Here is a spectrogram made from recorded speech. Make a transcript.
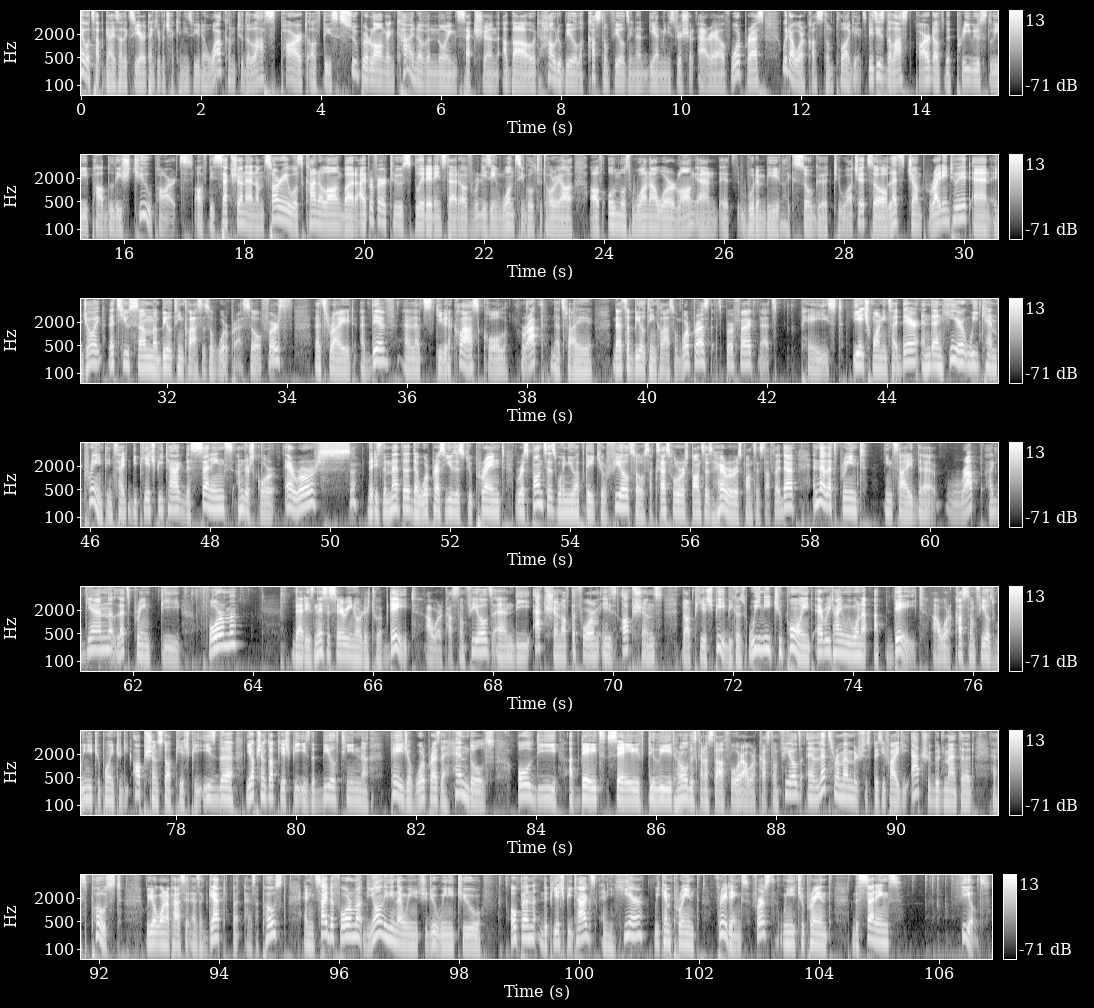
Hey, what's up guys, Alex here, thank you for checking this video. Welcome to the last part of this super long and kind of annoying section about how to build a custom fields in the administration area of WordPress with our custom plugins. This is the last part of the previously published two parts of this section and I'm sorry it was kind of long but I prefer to split it instead of releasing one single tutorial of almost one hour long and it wouldn't be like so good to watch it. So let's jump right into it and enjoy. Let's use some uh, built-in classes of WordPress. So first, let's write a div and let's give it a class called wrap. That's why that's a built-in class of WordPress. That's perfect. That's paste the h1 inside there and then here we can print inside the php tag the settings underscore errors that is the method that wordpress uses to print responses when you update your field so successful responses error responses and stuff like that and then let's print inside the wrap again, let's print the form that is necessary in order to update our custom fields. And the action of the form is options.php because we need to point every time we want to update our custom fields we need to point to the options.php is the the options.php is the built-in page of WordPress that handles all the updates, save, delete, and all this kind of stuff for our custom fields. And let's remember to specify the attribute method as post. We don't want to pass it as a get, but as a post. And inside the form, the only thing that we need to do, we need to open the PHP tags. And here we can print three things. First, we need to print the settings fields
